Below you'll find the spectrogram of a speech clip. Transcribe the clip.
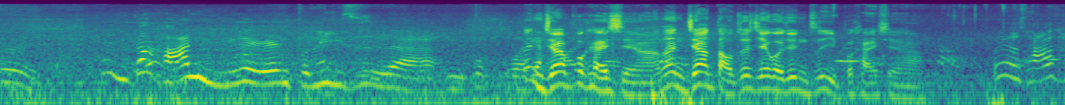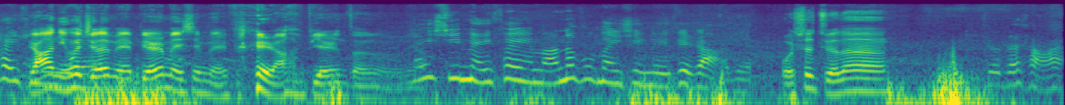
对，那你干啥？你一个人不励志啊？你不活？那你这样不开？心啊？那你这样导致结果就你自己不开心啊？我有啥开心？然后你会觉得没别人没心没肺，然后别人怎么怎么样？没心没肺吗？那不没心没肺咋的？我是觉得觉得啥呀？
